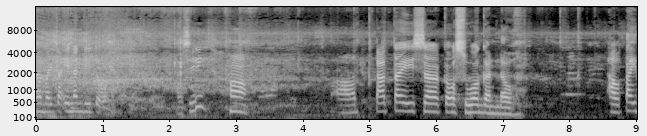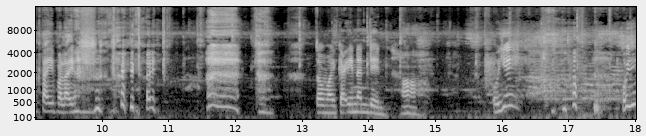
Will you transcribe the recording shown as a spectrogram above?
ay may kainan dito. Kasi, ha? Ah, tatay sa kauswagan daw. Aw, tay-tay pala yun. tay-tay. Ito, may kainan din. Ha? Oye. Oye.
